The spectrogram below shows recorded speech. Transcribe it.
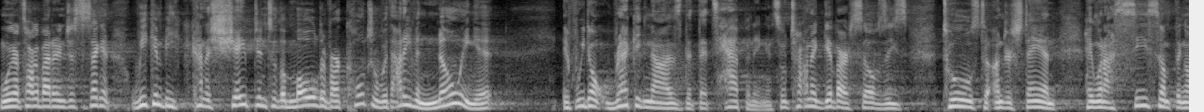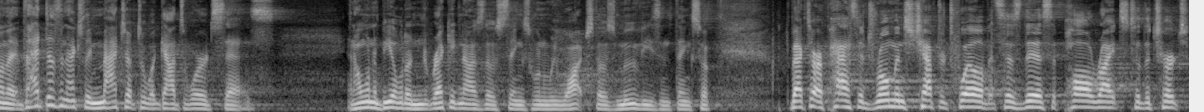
we're going to talk about it in just a second, we can be kind of shaped into the mold of our culture without even knowing it if we don't recognize that that's happening. And so, trying to give ourselves these tools to understand hey, when I see something on that, that doesn't actually match up to what God's word says. And I want to be able to recognize those things when we watch those movies and things. So, back to our passage, Romans chapter 12, it says this that Paul writes to the church,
